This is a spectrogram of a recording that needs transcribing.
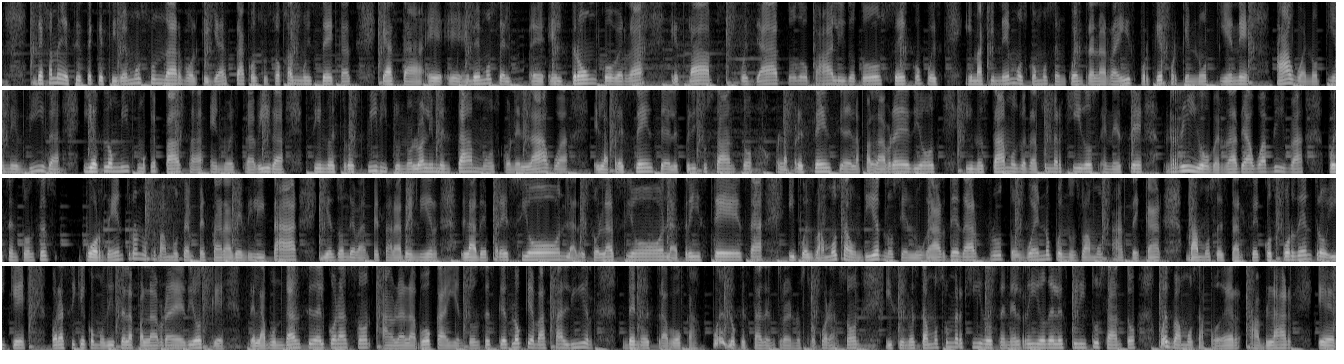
Déjame decirte que si vemos un árbol que ya está con sus hojas muy secas, que hasta eh, eh, vemos el, eh, el tronco, ¿verdad? Que está pues ya todo pálido, todo seco, pues imaginemos cómo se encuentra la raíz. ¿Por qué? Porque no tiene agua, no tiene vida. Y es lo mismo que pasa en nuestra vida. Si nuestro espíritu no lo alimentamos con el agua, la presencia del Espíritu Santo o la presencia de la palabra de Dios y no estamos, ¿verdad?, sumergidos en ese río, ¿verdad?, de agua viva, pues entonces por dentro nos vamos a empezar a debilitar y es donde va a empezar a venir la depresión, la desolación, la tristeza y pues vamos a hundirnos y en lugar de dar frutos bueno pues nos vamos a secar, vamos a estar secos por dentro y que ahora sí que como dice la palabra de Dios que de la abundancia del corazón habla la boca y entonces qué es lo que va a salir de nuestra boca, pues lo que está dentro de nuestro corazón. Y si no estamos sumergidos en el río del Espíritu Santo, pues vamos a poder hablar. Eh,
